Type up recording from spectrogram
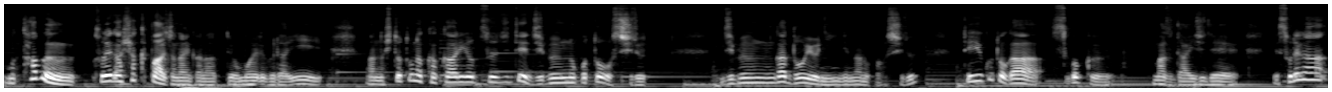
もう多分、それが100%じゃないかなって思えるぐらい、あの、人との関わりを通じて自分のことを知る。自分がどういう人間なのかを知るっていうことがすごくまず大事で、でそれが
